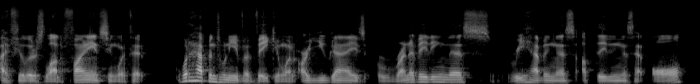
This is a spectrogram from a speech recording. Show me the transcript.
i feel there's a lot of financing with it what happens when you have a vacant one? Are you guys renovating this rehabbing this updating this at all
